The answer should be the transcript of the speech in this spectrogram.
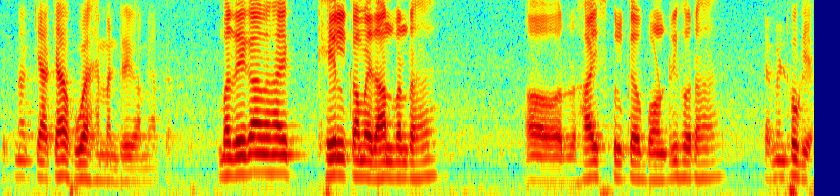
कितना क्या क्या हुआ है मनरेगा में आपका? मनरेगा में एक खेल का मैदान बन रहा है और हाई स्कूल का बाउंड्री हो रहा है। पेमेंट हो गया?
